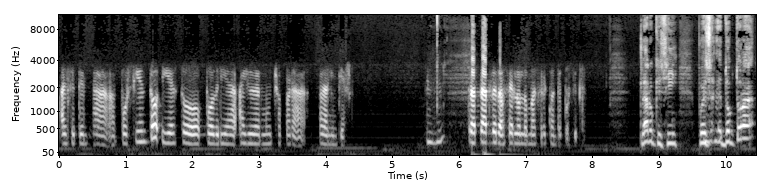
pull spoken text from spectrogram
al 70% y esto podría ayudar mucho para, para limpiar. Tratar de hacerlo lo más frecuente posible. Claro que sí. Pues doctora,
